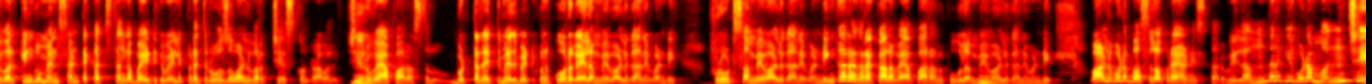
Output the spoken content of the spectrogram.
వర్కింగ్ ఉమెన్స్ అంటే ఖచ్చితంగా బయటికి వెళ్ళి ప్రతిరోజు వాళ్ళు వర్క్ చేసుకొని రావాలి. చిరు. వ్యాపారస్తులు. బుట్ట నెత్తి మీద పెట్టుకుని కూరగాయలు అమ్మేవాళ్ళు కానివ్వండి ఫ్రూట్స్ అమ్మేవాళ్ళు కానివ్వండి ఇంకా రకరకాల వ్యాపారాలు పూలు అమ్మేవాళ్ళు కానివ్వండి వాళ్ళు కూడా బస్సులో ప్రయాణిస్తారు. వీళ్ళందరికీ కూడా మంచి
